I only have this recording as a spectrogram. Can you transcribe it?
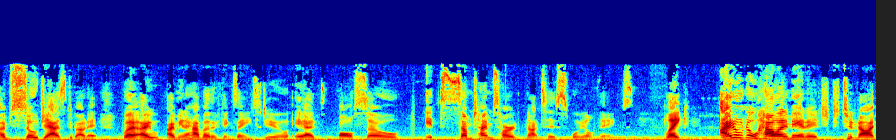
I'm so jazzed about it. But I, I mean, I have other things I need to do, and also it's sometimes hard not to spoil things. Like, I don't know how I managed to not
